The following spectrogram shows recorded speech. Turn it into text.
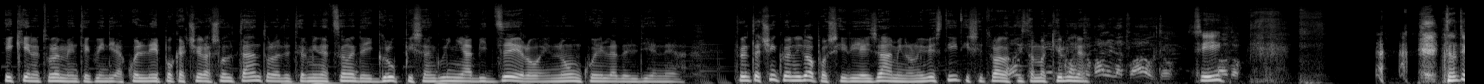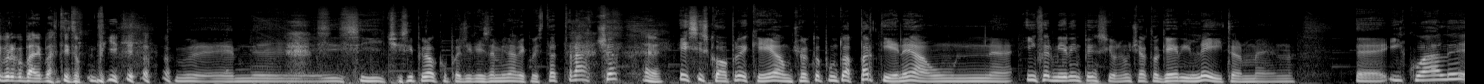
e che naturalmente quindi a quell'epoca c'era soltanto la determinazione dei gruppi sanguigni AB0 e non quella del DNA. 35 anni dopo si riesaminano i vestiti, si trova questa macchiolina. Sì? non ti preoccupare, è partito un video. ehm, eh, si- ci si preoccupa di riesaminare questa traccia Eh, e si scopre che a un certo punto appartiene a un eh, infermiere in pensione, un certo Gary Laterman, eh, il quale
